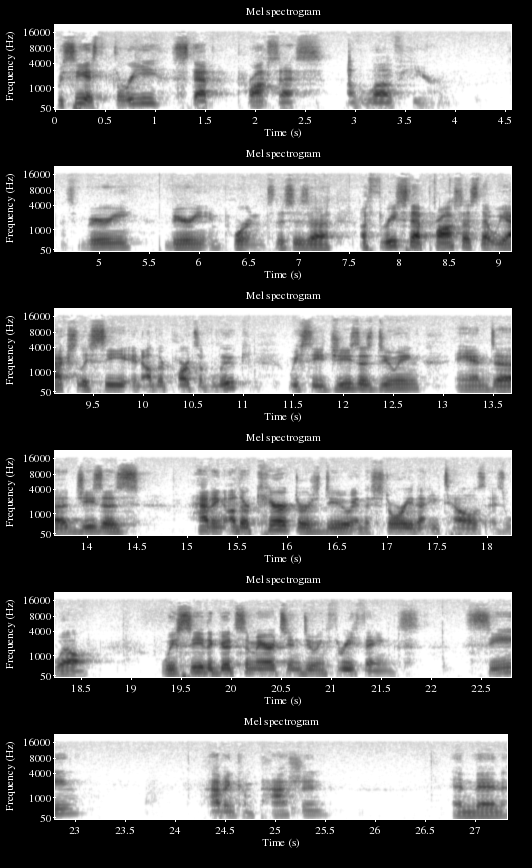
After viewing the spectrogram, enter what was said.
We see a three step process of love here. That's very, very important. This is a, a three step process that we actually see in other parts of Luke. We see Jesus doing, and uh, Jesus having other characters do in the story that he tells as well. We see the Good Samaritan doing three things seeing, having compassion, and then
